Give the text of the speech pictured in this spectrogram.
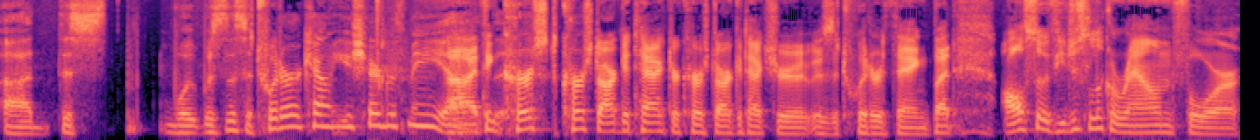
uh, this was this a Twitter account you shared with me? Uh, I think cursed cursed architect or cursed architecture is a Twitter thing. But also, if you just look around for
